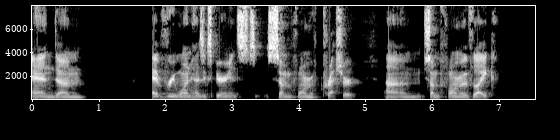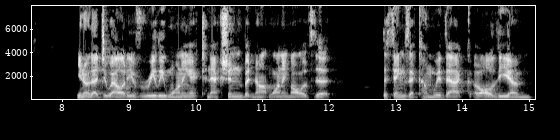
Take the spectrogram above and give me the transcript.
and um, everyone has experienced some form of pressure, um, some form of like, you know, that duality of really wanting a connection but not wanting all of the the things that come with that, all the um,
